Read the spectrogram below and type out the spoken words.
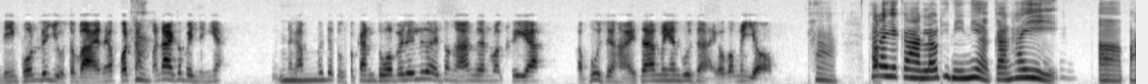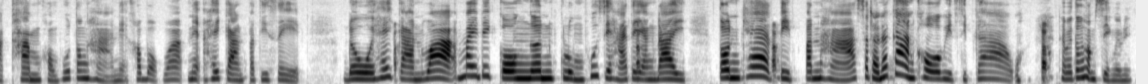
หนีพ้นหรืออยู่สบายนะครับพอจับค่ะมาได้ก็เป็นอย่างเงี้ย นะครับอืมก็จะถูกประกันตัวไปเรื่อยๆ ต้องหาเงินมาเคลียร์กับผู้เสียหายซะไม่งั้นผู้เสียหายเขาก็ไม่ยอม ค่ะท่านอายการแล้วทีนี้เนี่ยการให้อ่าปากคำของผู้ต้องหาเนี่ยเขาบอกว่าเนี่ยให้การปฏิเสธ โดยให้การว่าไม่ได้โกงเงินกลุ่มผู้เสียหายแต่อย่างใด ตนแค่ครับติดปัญหาสถานการณ์โควิดครับ -19 ทำไมต้องทำเสียงแบบนี้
